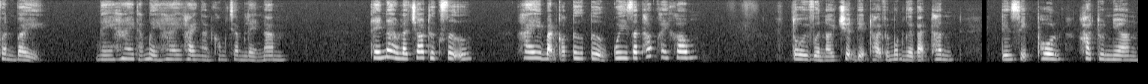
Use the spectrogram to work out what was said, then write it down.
Phần 7 Ngày 2 tháng 12 2005 Thế nào là cho thực sự? Hay bạn có tư tưởng quy ra thóc hay không? Tôi vừa nói chuyện điện thoại với một người bạn thân, tiến sĩ Paul Hartunian,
